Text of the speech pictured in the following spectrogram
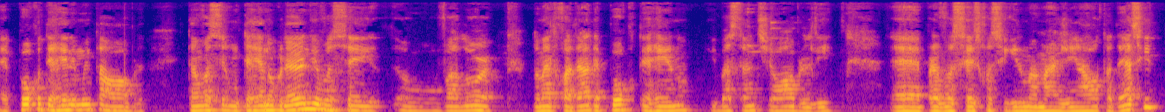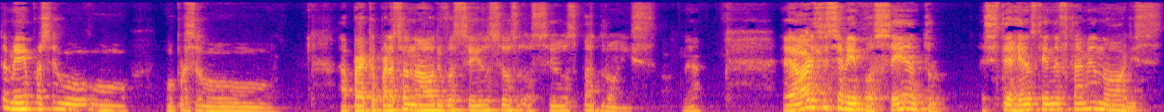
é, pouco terreno e muita obra. Então, você um terreno grande, você o valor do metro quadrado é pouco terreno e bastante obra ali é, para vocês conseguirem uma margem alta dessa e também o, o, o, a parte operacional de vocês, os seus, os seus padrões, né? É a hora que você vem para o centro, esses terrenos tendem a ficar menores,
